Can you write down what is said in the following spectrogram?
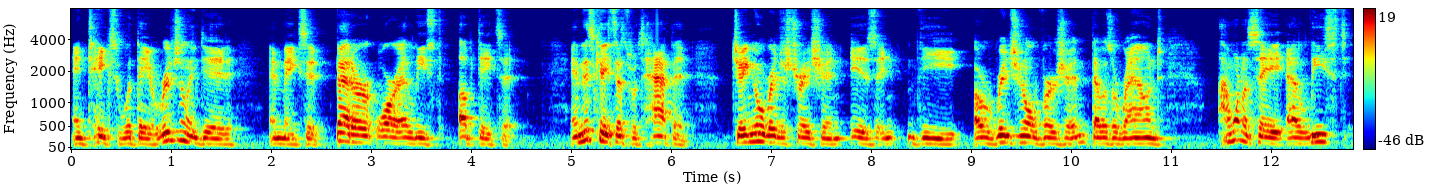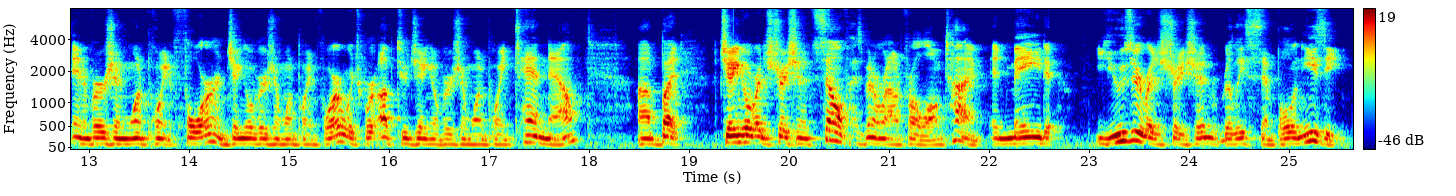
and takes what they originally did and makes it better or at least updates it. In this case, that's what's happened. Django registration is in the original version that was around, I want to say at least in version 1.4, in Django version 1.4, which we're up to Django version 1.10 now. Uh, but Django registration itself has been around for a long time. It made user registration really simple and easy.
